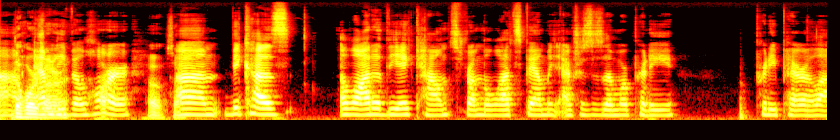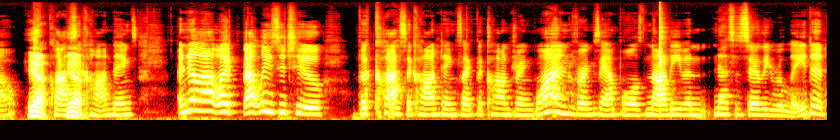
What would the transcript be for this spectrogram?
um, The horror genre. Amityville horror. Oh, sorry. um, because a lot of the accounts from the Lutz family exorcism were pretty, pretty parallel. Yeah, to classic yeah. hauntings, and you know that like that leads you to the classic hauntings, like The Conjuring One, for example, is not even necessarily related.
